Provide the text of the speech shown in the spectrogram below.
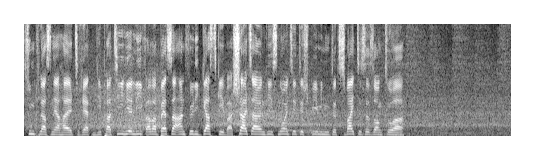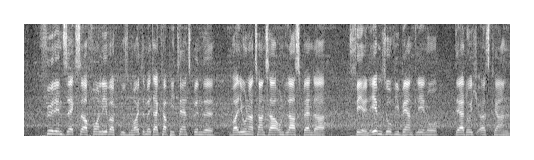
zum Klassenerhalt retten. Die Partie hier lief aber besser an für die Gastgeber. Schalzarengis, 19. Spielminute, zweites Saisontor für den Sechser von Leverkusen. Heute mit der Kapitänsbinde, weil Jonathan Tah und Lars Bender fehlen. Ebenso wie Bernd Leno, der durch Özkan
